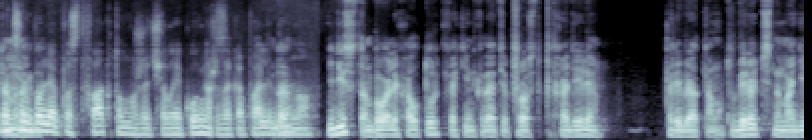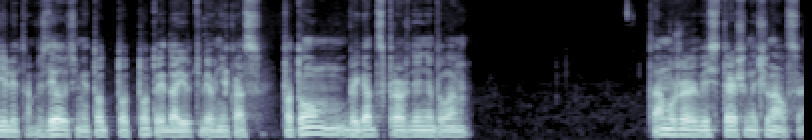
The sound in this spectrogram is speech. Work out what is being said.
Ну, Там тем иногда- более постфактум уже человек умер, закопали Да. давно. Единственное, там бывали халтурки какие-нибудь, когда тебе просто подходили, ребят, там, вот, уберетесь на могиле, там, сделайте мне тот, тот, тот, и дают тебе вне кассы. Потом бригада сопровождения была. Там уже весь трэш и начинался.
